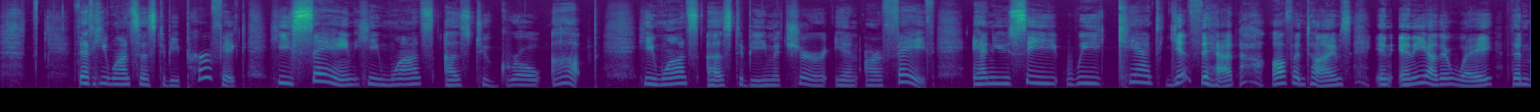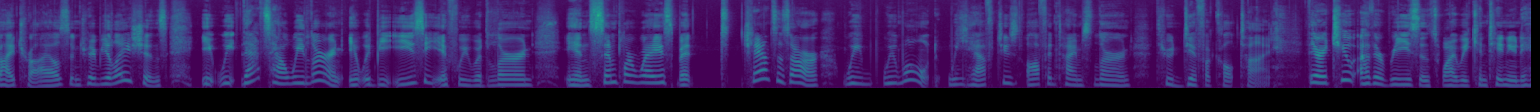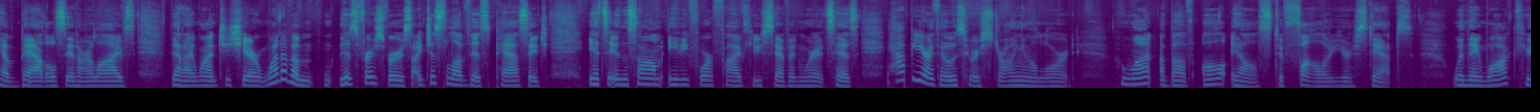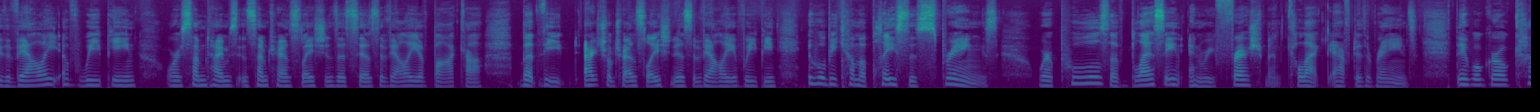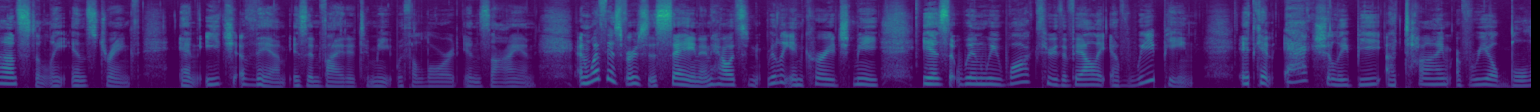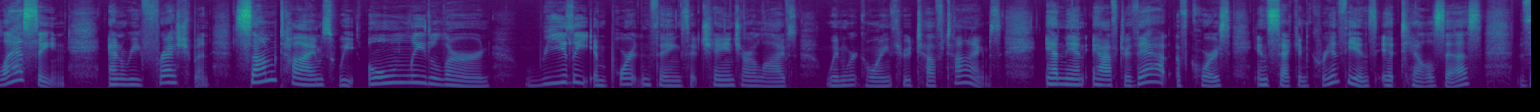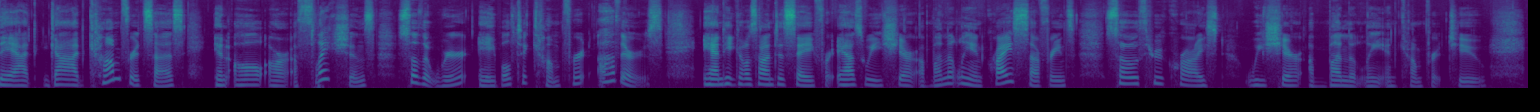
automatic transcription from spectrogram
that he wants us to be perfect, he's saying he wants us to grow up. He wants us to be mature in our faith. And you see, we can't get that oftentimes in any other way than by trials and tribulations. It, we, that's how we learn. It would be easy if we would learn in simpler ways, but chances are we we won't. We have to oftentimes learn through difficult times. There are two other reasons why we continue to have battles in our lives that I want to share. One of them, this first verse, I just love this passage. It's in Psalm 84, 5 through 7, where it says, Happy are those who are strong in the Lord who want above all else to follow your steps. When they walk through the valley of weeping, or sometimes in some translations it says the valley of Baca, but the actual translation is the valley of weeping, it will become a place of springs where pools of blessing and refreshment collect after the rains. They will grow constantly in strength, and each of them is invited to meet with the Lord in Zion. And what this verse is saying, and how it's really encouraged me, is that when we walk through the valley of weeping, it can actually be a time of real blessing and refreshment. Sometimes we only learn really important things that change our lives when we're going through tough times. And then after that, of course, in Second Corinthians, it tells us that God comforts us in all our afflictions so that we're able to comfort others. And he goes on to say, For as we share abundantly in Christ's sufferings, so through Christ we share abundantly in comfort too.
